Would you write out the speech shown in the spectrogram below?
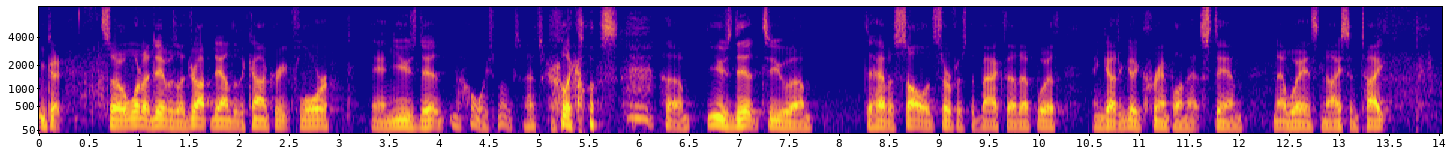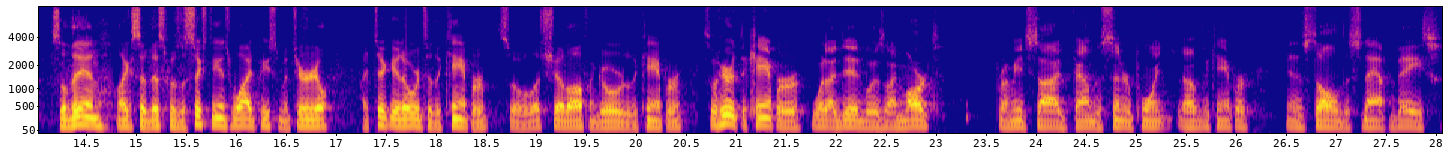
okay. So what I did was I dropped down to the concrete floor and used it. Holy smokes, that's really close. Um, used it to um, to have a solid surface to back that up with, and got a good crimp on that stem. And that way, it's nice and tight. So then, like I said, this was a 60 inch wide piece of material. I took it over to the camper. So let's shut off and go over to the camper. So here at the camper, what I did was I marked from each side, found the center point of the camper, and installed the snap base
